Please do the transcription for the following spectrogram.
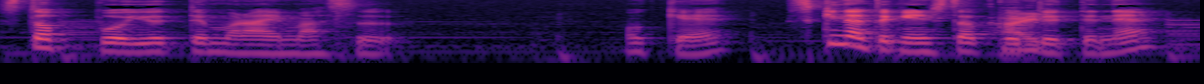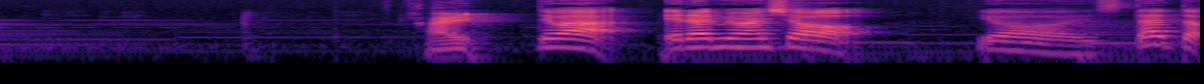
ストップを言ってもらいます。OK? 好きな時にストップって言ってね。はいでは選びましょう。よーいスタート。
